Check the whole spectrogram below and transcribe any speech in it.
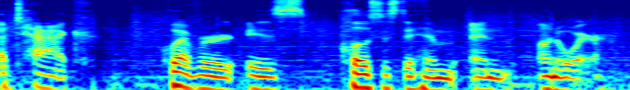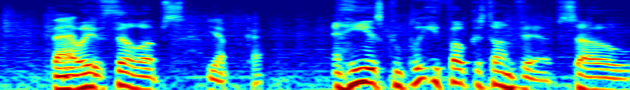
attack whoever is closest to him and unaware. That now is- Phillips, Yep. Okay. and he is completely focused on Viv. So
